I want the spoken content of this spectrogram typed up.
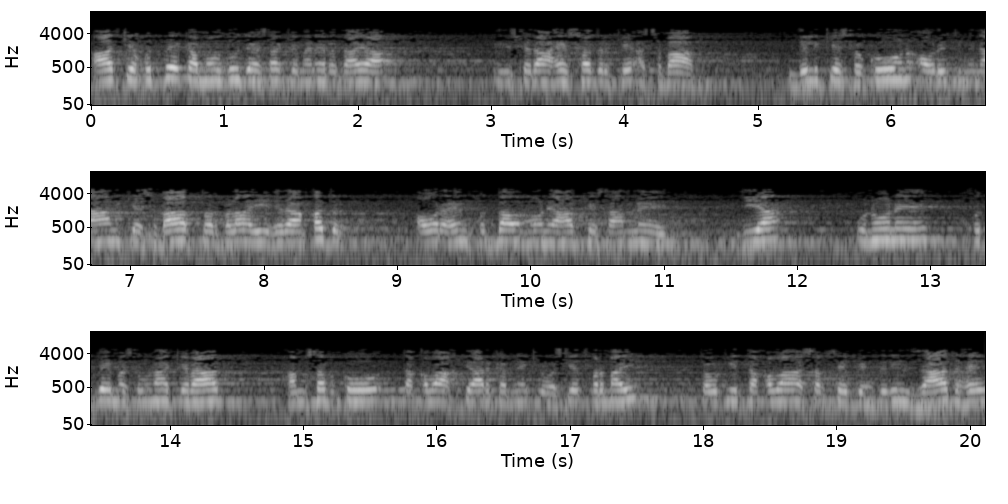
آج کے خطبے کا موضوع جیسا کہ میں نے بتایا انشراح صدر کے اسباب۔ دل کے سکون اور اطمینان کے اسباب پر بڑا ہی غرا قدر اور اہم خطبہ انہوں نے آپ کے سامنے دیا۔ انہوں نے خطب مسونہ کے بعد ہم سب کو تقوا اختیار کرنے کی وصیت فرمائی۔ کیونکہ تقوا سب سے بہترین ذات ہے۔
